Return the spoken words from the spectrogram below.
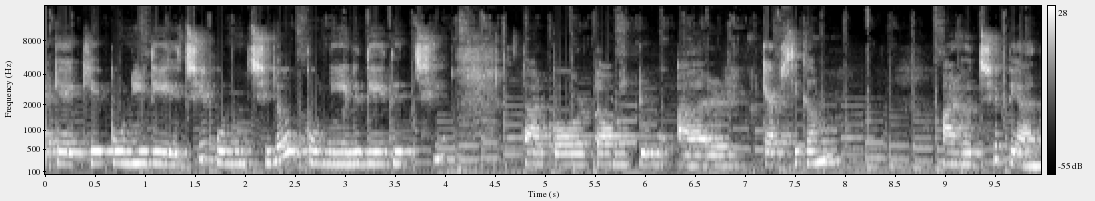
একে একে পনির দিয়ে দিচ্ছি পনির ছিল, পনির দিয়ে দিচ্ছি। তারপর টমেটো আর ক্যাপসিকাম আর হচ্ছে পেঁয়াজ,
